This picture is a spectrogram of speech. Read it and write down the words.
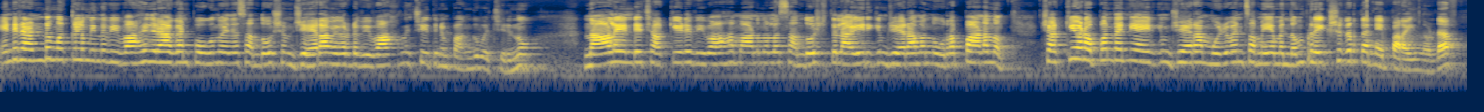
എന്റെ രണ്ടു മക്കളും ഇന്ന് വിവാഹിതരാകാൻ പോകുന്നു എന്ന സന്തോഷം ജയറാം ഇവരുടെ വിവാഹ നിശ്ചയത്തിനും പങ്കുവച്ചിരുന്നു. നാളെ എന്റെ ചക്കിയുടെ വിവാഹമാണെന്നുള്ള സന്തോഷത്തിലായിരിക്കും ജയറാം എന്ന് ഉറപ്പാണെന്നും ചക്കിയോടൊപ്പം തന്നെയായിരിക്കും ജയറാം മുഴുവൻ സമയമെന്നും പ്രേക്ഷകർ തന്നെ പറയുന്നുണ്ട്.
